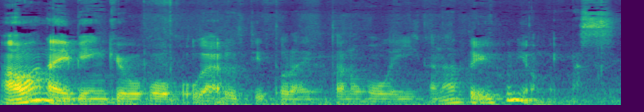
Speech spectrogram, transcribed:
合わない勉強方法があるっていう捉え方の方がいいかなというふうに思います。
